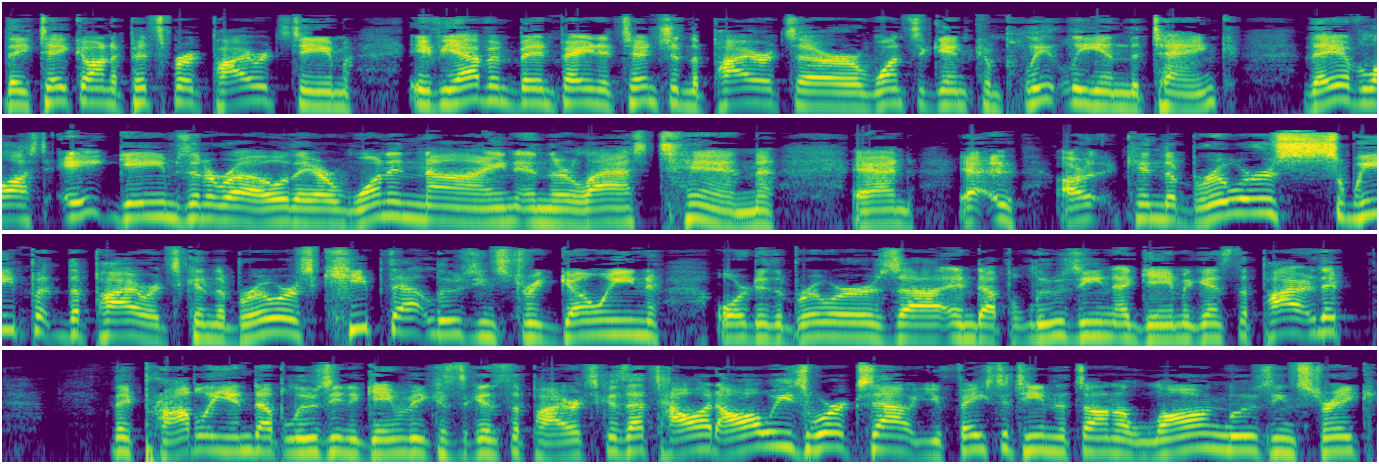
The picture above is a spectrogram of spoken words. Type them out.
they take on a Pittsburgh Pirates team. If you haven't been paying attention, the Pirates are once again completely in the tank. They have lost eight games in a row. They are one in nine in their last ten. And are, can the Brewers sweep the Pirates? Can the Brewers keep that losing streak going, or do the Brewers uh, end up losing a game against the Pirates? They they probably end up losing a game because against the Pirates because that's how it always works out. You face a team that's on a long losing streak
